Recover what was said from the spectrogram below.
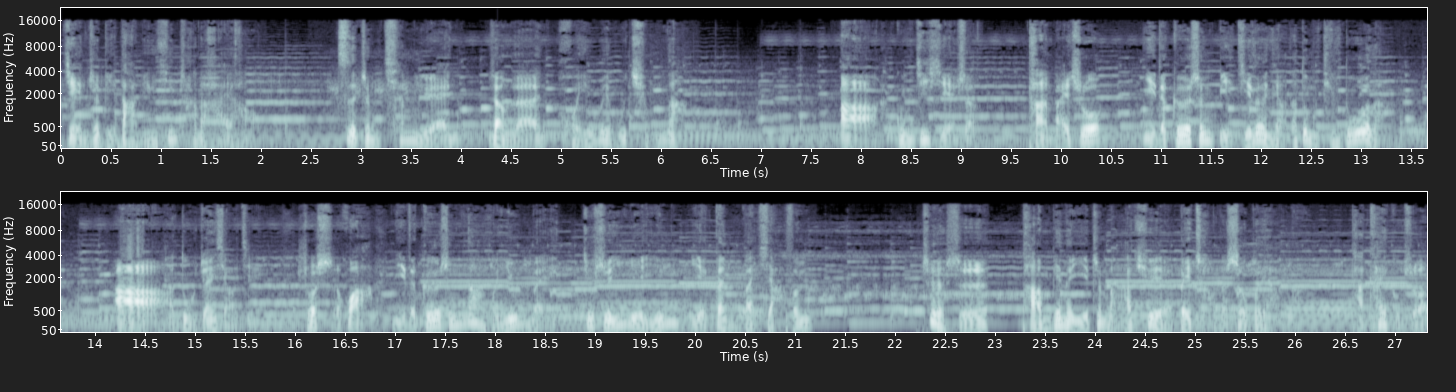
简直比大明星唱的还好，字正腔圆，让人回味无穷啊！”啊，公鸡先生，坦白说，你的歌声比极乐鸟的动听多了。啊，杜鹃小姐。说实话，你的歌声那么优美，就是夜莺也甘拜下风。这时，旁边的一只麻雀被吵得受不了了，它开口说：“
